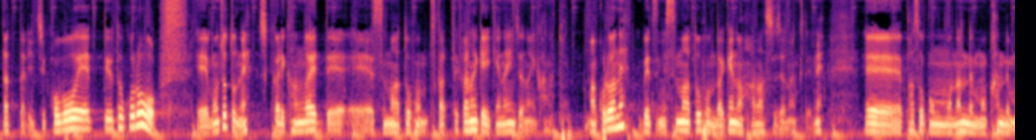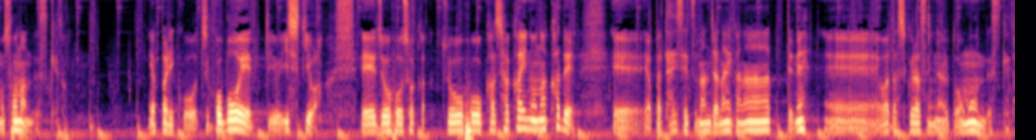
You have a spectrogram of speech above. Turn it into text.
だったり、自己防衛っていうところを、えー、もうちょっとね、しっかり考えて、えー、スマートフォン使っていかなきゃいけないんじゃないかなと。まあ、これはね、別にスマートフォンだけの話じゃなくてね、えパソコンも何でもかんでもそうなんですけど、やっぱりこう自己防衛っていう意識は、えー、情報社情報化社会の中で、えー、やっぱり大切なんじゃないかなってね、えー、私クラスになると思うんですけど。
